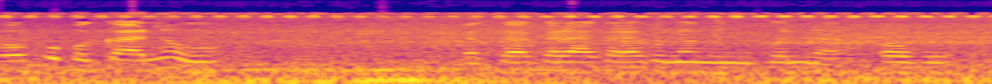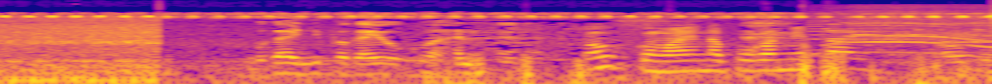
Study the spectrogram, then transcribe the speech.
Opo, pagka ano, nagkakalakal ako ng kwan na, Opo. Baka hindi pa kayo kuhan. Oh, kumain na po kami tay. Opo.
